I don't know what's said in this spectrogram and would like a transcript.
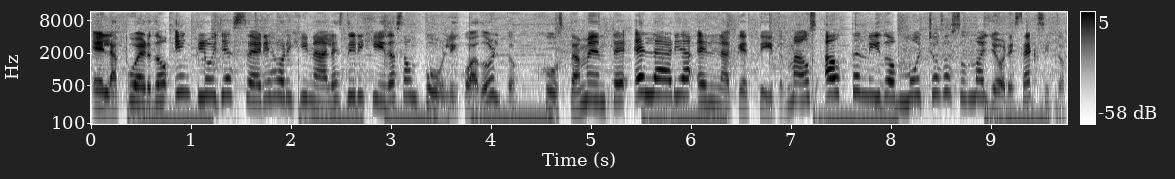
El acuerdo incluye series originales dirigidas a un público adulto, justamente el área en la que Titmouse ha obtenido muchos de sus mayores éxitos.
